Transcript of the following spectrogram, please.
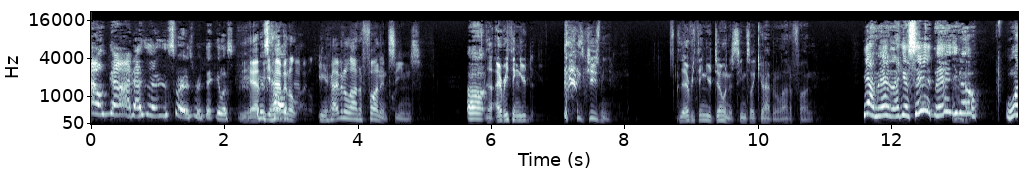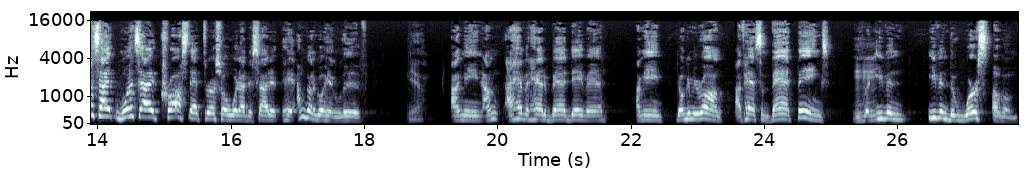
oh God, I swear- it's ridiculous. Yeah, But but it's you're having called- a, you're having a lot of fun. It seems. Uh, Uh, everything you're, excuse me, everything you're doing. It seems like you're having a lot of fun. yeah, man. Like I said, man, you know, once I once I crossed that threshold where I decided, hey, I'm going to go ahead and live. Yeah. I mean, I'm I haven't had a bad day, man. I mean, don't get me wrong, I've had some bad things, but even even the worst of them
